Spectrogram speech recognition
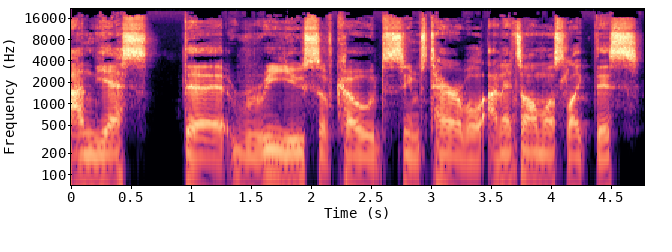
And yes, the reuse of code seems terrible. And it's almost like this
